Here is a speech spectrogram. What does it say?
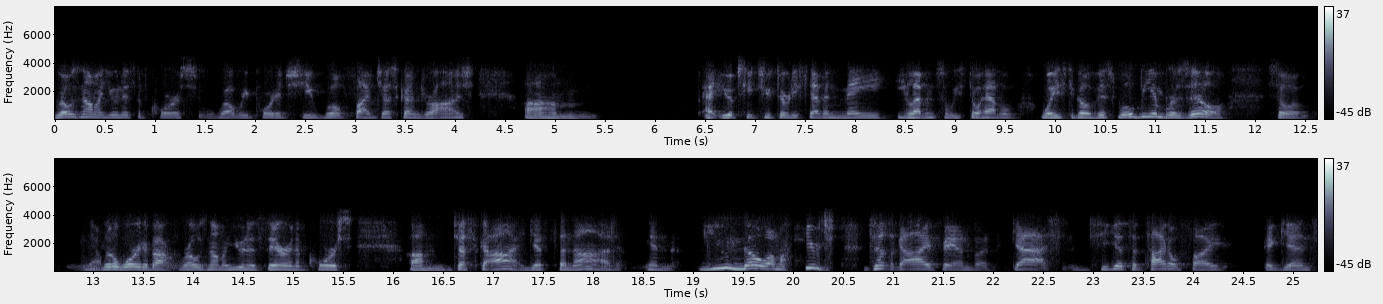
Rose Namajunas, of course, well reported she will fight Jessica Andrade. Um, at UFC 237 May 11th, so we still have a ways to go. This will be in Brazil, so yeah. a little worried about Rose Namajunas there, and of course Um, Jessica Eye gets the nod, and you know I'm a huge Jessica Eye fan, but gosh, she gets a title fight against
